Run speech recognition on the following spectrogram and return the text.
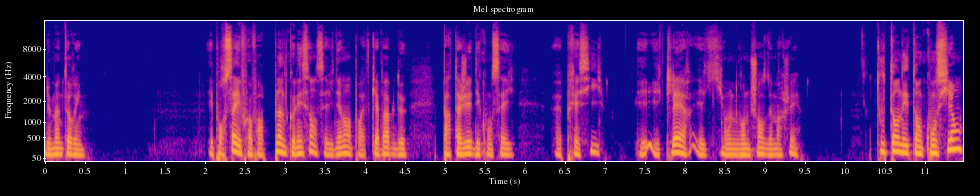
de mentoring. Et pour ça, il faut avoir plein de connaissances, évidemment, pour être capable de partager des conseils euh, précis et, clairs et qui ont une grande chance de marcher. Tout en étant conscient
